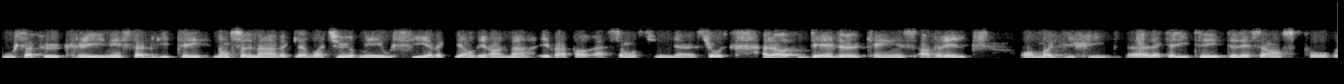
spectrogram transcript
où ça peut créer une instabilité, non seulement avec la voiture, mais aussi avec l'environnement. Évaporation, c'est une chose. Alors, dès le 15 avril, on modifie la qualité de l'essence pour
